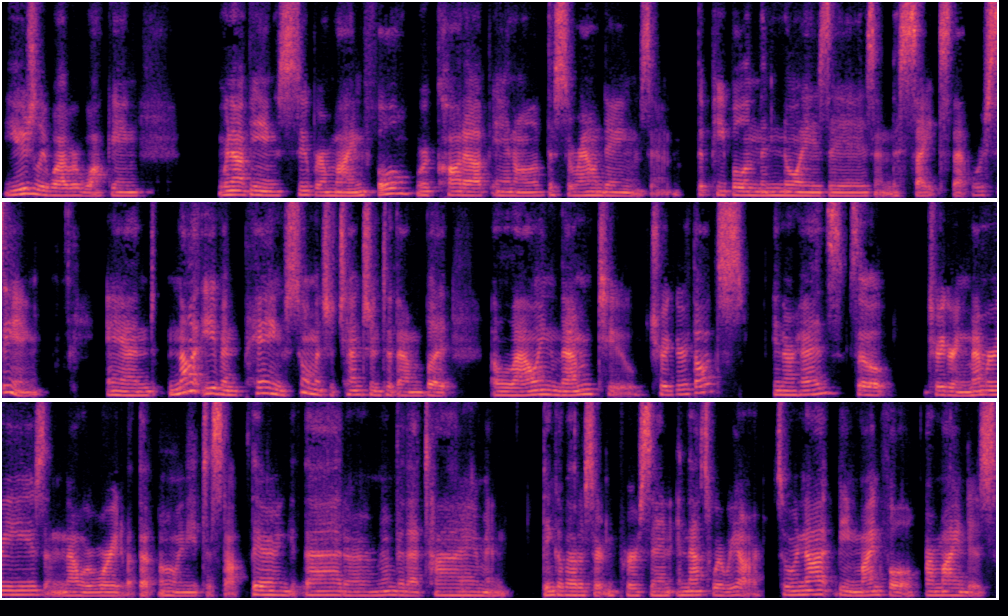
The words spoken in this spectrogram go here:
Usually, while we're walking, we're not being super mindful. We're caught up in all of the surroundings and the people and the noises and the sights that we're seeing, and not even paying so much attention to them, but allowing them to trigger thoughts in our heads. So, triggering memories. And now we're worried about that. Oh, I need to stop there and get that, or remember that time and think about a certain person. And that's where we are. So, we're not being mindful. Our mind is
